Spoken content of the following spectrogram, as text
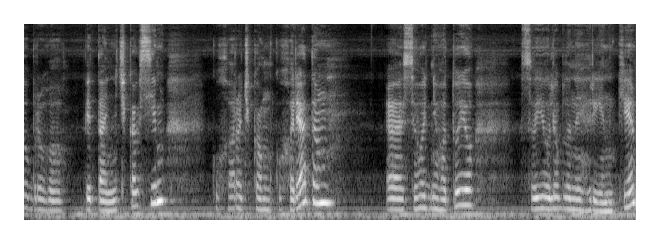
Доброго вітаннячка всім, кухарочкам, кухарятам. Е, Сьогодні готую свої улюблені грінки.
